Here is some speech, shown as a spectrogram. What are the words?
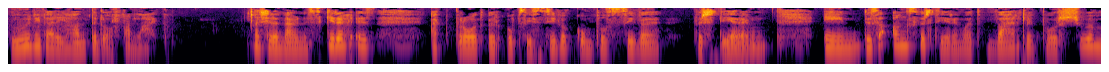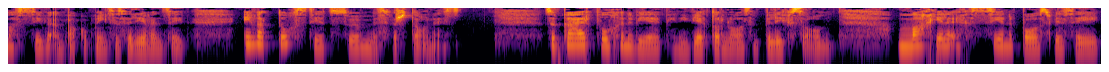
hoe die variante daarvan lyk. As jy nou nuuskierig is, ek praat oor obsessiewe kompulsiewe versteuring en dis 'n angsversteuring wat werklik waar so massiewe impak op mense se lewens het en wat tog steeds so misverstaan is. So kuier volgende week en die week daarna asseblief saam. Mag julle 'n geseënde Paasfees hê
